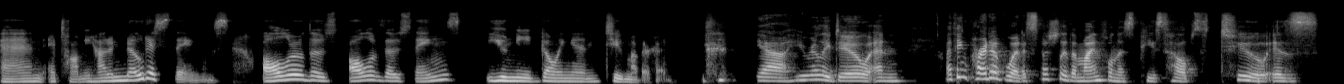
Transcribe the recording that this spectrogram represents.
and it taught me how to notice things. All of those, all of those things you need going into motherhood. Yeah, you really do. And I think part of what, especially the mindfulness piece, helps too is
